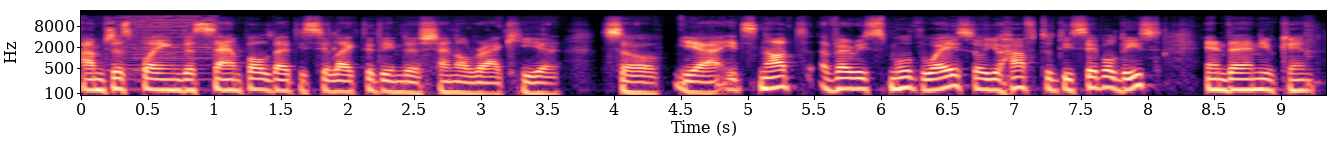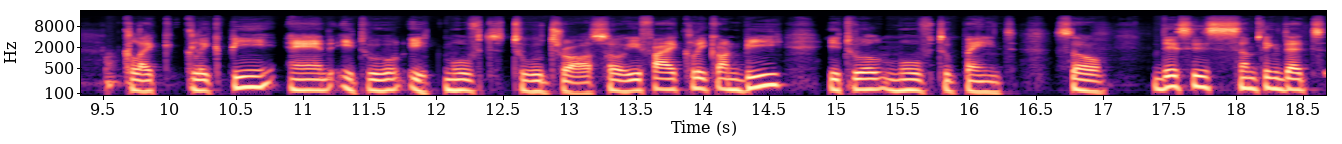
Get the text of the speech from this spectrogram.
I'm just playing the sample that is selected in the channel rack here. So yeah, it's not a very smooth way. So you have to disable this and then you can click click P and it will it moved to draw. So if I click on B, it will move to paint. So this is something that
